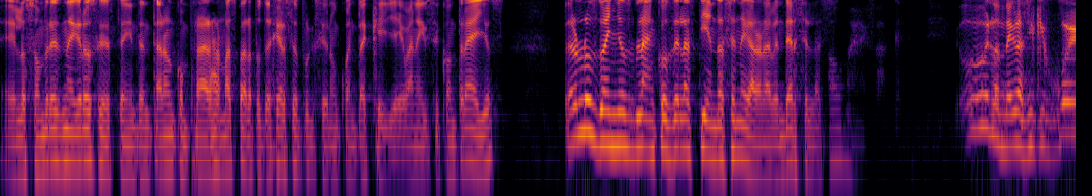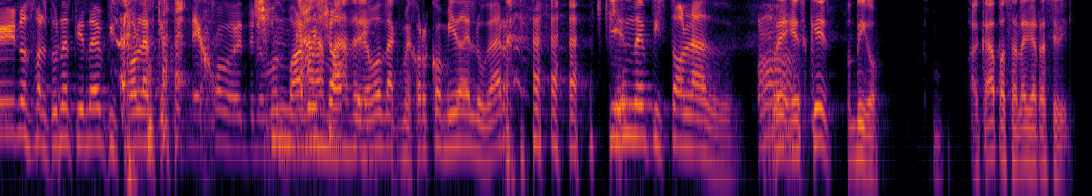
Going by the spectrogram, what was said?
Eh, los hombres negros este, intentaron comprar armas para protegerse porque se dieron cuenta que ya iban a irse contra ellos. Pero los dueños blancos de las tiendas se negaron a vendérselas. Oh my. Uy, los negros, así que, güey, nos faltó una tienda de pistolas. Qué pendejo, güey. Tenemos barbershop, tenemos la mejor comida del lugar. tienda de pistolas. Güey, es que, digo, acaba de pasar la guerra civil.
